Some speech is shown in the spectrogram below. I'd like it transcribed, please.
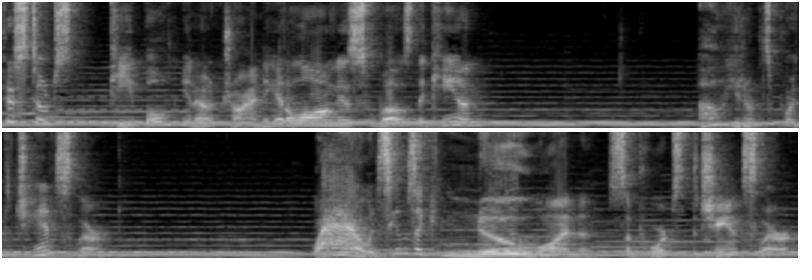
they're still just people, you know, trying to get along as well as they can. Oh, you don't support the chancellor? Wow, it seems like no one supports the chancellor.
